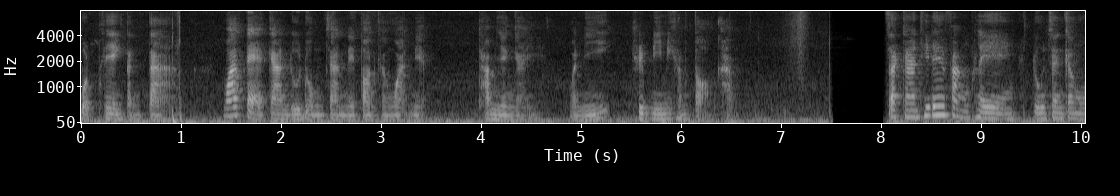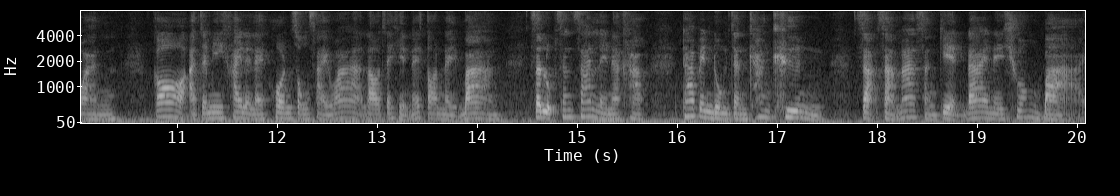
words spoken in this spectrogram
บทเพลงต่างๆ ว่าแต่การดูดวงจันทร์ในตอนกลางวันเนี่ยทำยังไง วันนี้คลิปนี้มีคำตอบครับ จากการที่ได้ฟังเพลงดวงจันทร์กลางวัน ก็อาจจะมีใครหลาย ๆ คนสงสัยว่าเราจะเห็นได้ตอนไหนบ้าง สรุปสั้น ๆ เลยนะครับ ถ้าเป็นดวงจันทร์ข้างขึ้น จะสามารถสังเกตได้ในช่วงบ่าย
